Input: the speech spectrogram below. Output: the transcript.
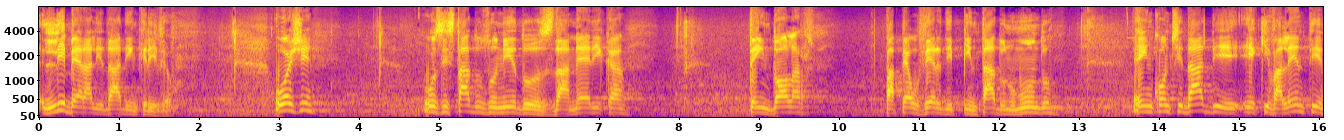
liberalidade incrível. Hoje, os Estados Unidos da América têm dólar, papel verde pintado no mundo, em quantidade equivalente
